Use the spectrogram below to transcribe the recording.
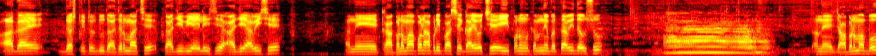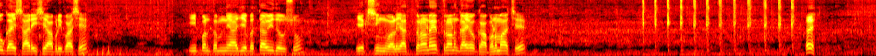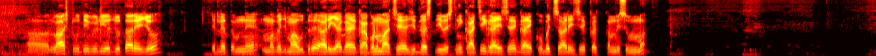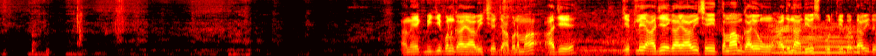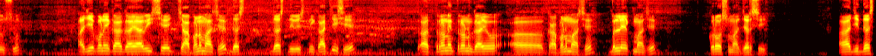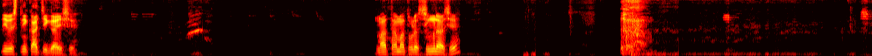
આ ગાય દસ લીટર દૂધ હાજરમાં છે. તાજી વિયાયેલી છે, આજે આવી છે. અને કાભણમાં પણ આપણી પાસે ગાયો છે, એ પણ હું તમને બતાવી દઉં છું. અને જાભણમાં બહુ ગાય સારી છે આપણી પાસે. એ પણ તમને આજે બતાવી દઉં છું. એક સિંગવાળી આ ત્રણે ત્રણ ગાયો ગાભણમાં છે. લાસ્ટ સુધી વીડિયો જોતા રહેજો. એટલે તમને મગજમાં ઉતરે, આરિયા ગાય ગાભણમાં છે. હજી દસ દિવસની કાચી ગાય છે. ગાય ખૂબ જ સારી છે. કચ્છ કન્ડિશનમાં અને એક બીજી પણ ગાય આવી છે જાબણમાં આજે જેટલી આજે ગાય આવી છે એ તમામ ગાયો હું આજના દિવસ પૂરતી બતાવી દઉં છું. આજે પણ એક આ ગાય આવી છે જાભણમાં છે. દસ દસ દિવસની કાચી છે. આ ત્રણે ત્રણ ગાયો ગાભણમાં છે. બ્લેકમાં છે. ક્રોસમાં જર્સી. આ હજી દસ દિવસની કાચી ગાય છે. માથામાં થોડા શિંગડા છે.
